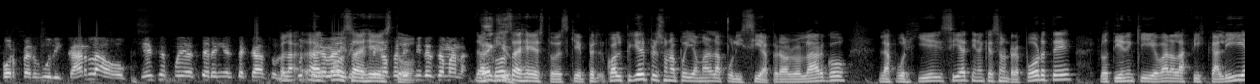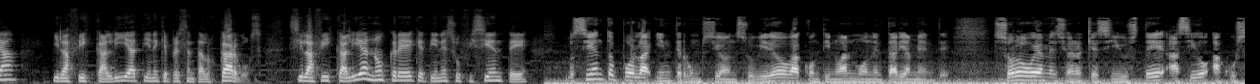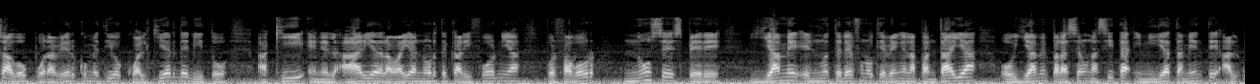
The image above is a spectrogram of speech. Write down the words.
por perjudicarla o qué se puede hacer en este caso? La, aire. cosa es esto. feliz fin de semana. La cosa you. es esto, es que per- cualquier persona puede llamar a la policía, pero a lo largo la policía tiene que hacer un reporte, lo tienen que llevar a la fiscalía y la fiscalía tiene que presentar los cargos. Si la fiscalía no cree que tiene suficiente Lo siento por la interrupción, su video va a continuar monetariamente. Solo voy a mencionar que si usted ha sido acusado por haber cometido cualquier delito aquí en el área de la Bahía Norte, California, por favor no se espere, llame el nuevo teléfono que ven en la pantalla o llame para hacer una cita inmediatamente al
